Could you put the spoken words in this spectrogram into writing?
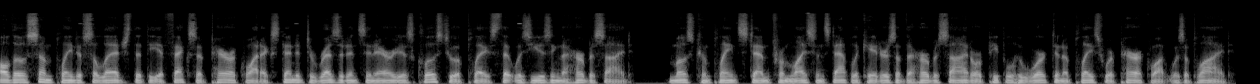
Although some plaintiffs alleged that the effects of paraquat extended to residents in areas close to a place that was using the herbicide, most complaints stemmed from licensed applicators of the herbicide or people who worked in a place where paraquat was applied.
